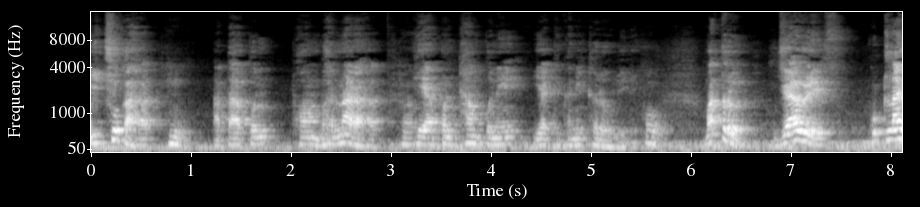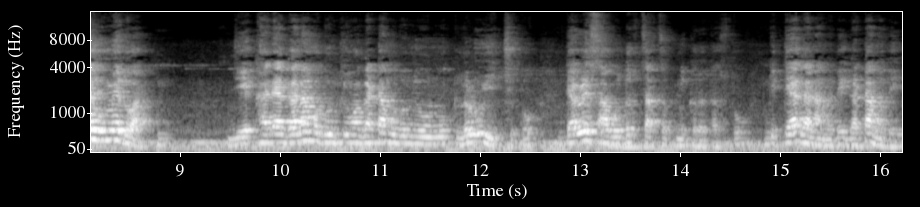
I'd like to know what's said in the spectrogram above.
इच्छुक आहात. आता आपण फॉर्म भरणार. आहात. हे. आपण ठामपणे या ठिकाणी ठरवलेले. हो. मात्र ज्यावेळेस कुठलाही उमेदवार जे एखाद्या गणामधून किंवा गटामधून निवडणूक लढू इच्छितो त्यावेळेस अगोदर चाचपणी करत असतो की त्या गणामध्ये गटामध्ये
